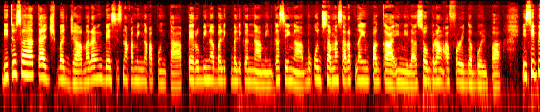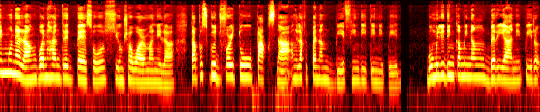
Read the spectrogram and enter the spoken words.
Dito sa Taj Badja, maraming beses na kaming nakapunta pero binabalik-balikan namin kasi nga bukod sa masarap na yung pagkain nila, sobrang affordable pa. Isipin mo na lang 100 pesos yung shawarma nila tapos good for 2 packs na. Ang laki pa ng beef, hindi tinipid. Bumili din kami ng biryani pero,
